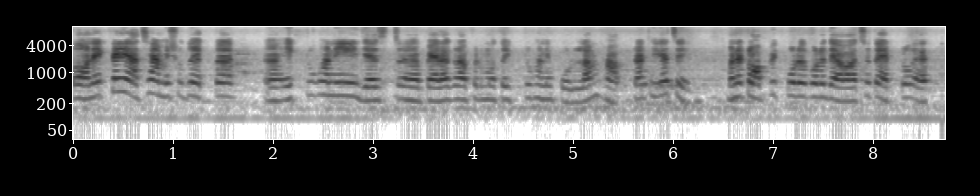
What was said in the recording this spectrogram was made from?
তো অনেকটাই আছে, আমি শুধু একটা একটুখানি জাস্ট প্যারাগ্রাফের মতো একটুখানি পড়লাম, হাফটা, ঠিক আছে? মানে টপিক করে করে দেওয়া আছে, তো এত এত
